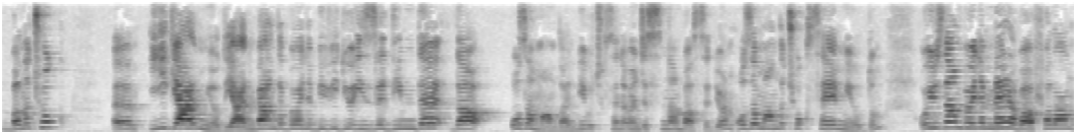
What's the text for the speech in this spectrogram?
bana çok e, iyi gelmiyordu. Yani ben de böyle bir video izlediğimde daha o zaman da hani bir buçuk sene öncesinden bahsediyorum. O zaman da çok sevmiyordum. O yüzden böyle merhaba falan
